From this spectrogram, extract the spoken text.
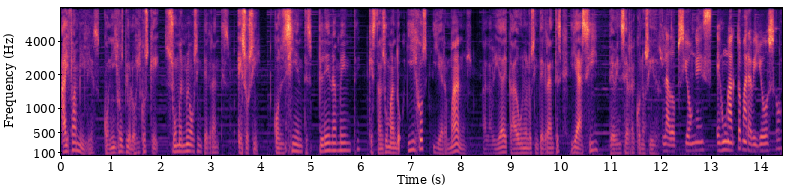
Hay familias con hijos biológicos que suman nuevos integrantes. Eso sí, conscientes plenamente que están sumando hijos y hermanos a la vida de cada uno de los integrantes y así deben ser reconocidos. La adopción es, es un acto maravilloso.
